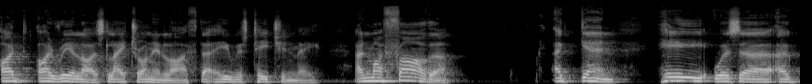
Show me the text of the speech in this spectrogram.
I, I realized later on in life that he was teaching me. And my father, again, he was a,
